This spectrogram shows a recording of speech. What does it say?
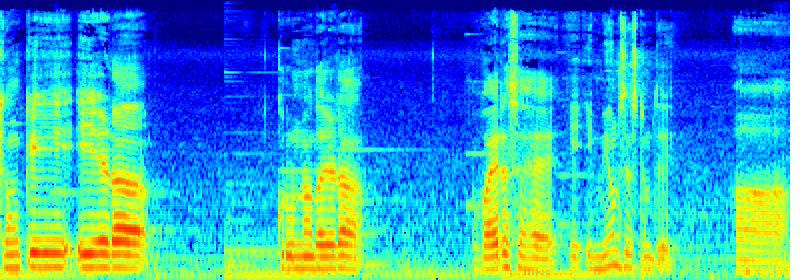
ਕਿਉਂਕਿ ਇਹ ਜਿਹੜਾ ਕਰੋਨਾ ਦਾ ਜਿਹੜਾ ਵਾਇਰਸ ਹੈ, ਇਹ ਇਮਿਊਨ ਸਿਸਟਮ ਤੇ ਆ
